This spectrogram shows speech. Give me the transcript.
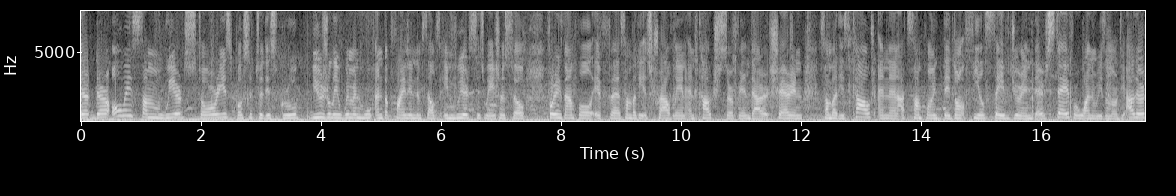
There, there are always some weird stories posted to this group, usually women who end up finding themselves in weird situations. So, for example, if uh, somebody is traveling and couch surfing, they're sharing somebody's couch and then at some point they don't feel safe during their stay for one reason or the other,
